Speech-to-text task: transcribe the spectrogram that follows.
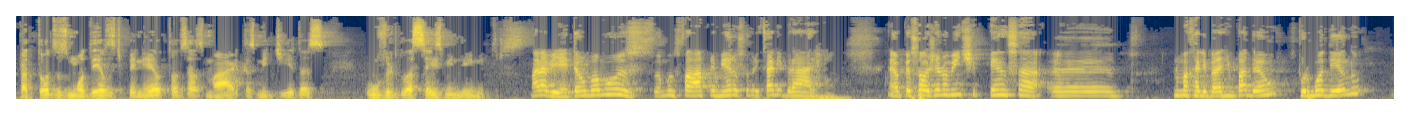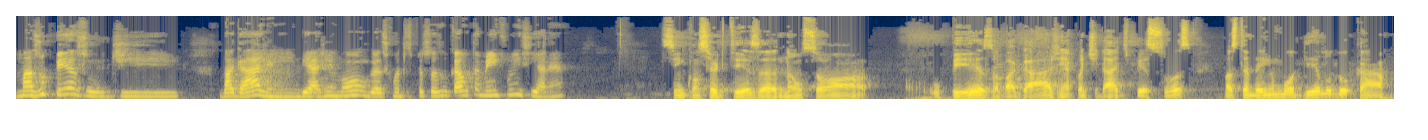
para todos os modelos de pneu, todas as marcas, medidas, 1,6 milímetros. Maravilha, então vamos, vamos falar primeiro sobre calibragem. É, o pessoal geralmente pensa uh, numa calibragem padrão por modelo, mas o peso de bagagem em viagens longas, quantas pessoas no carro também influencia, né? Sim, com certeza, não só o peso, a bagagem, a quantidade de pessoas, mas também o modelo do carro.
